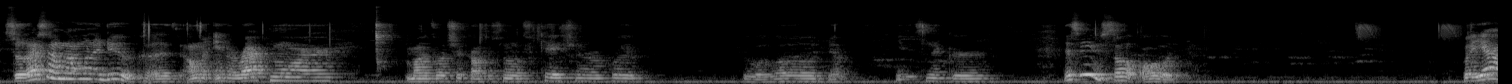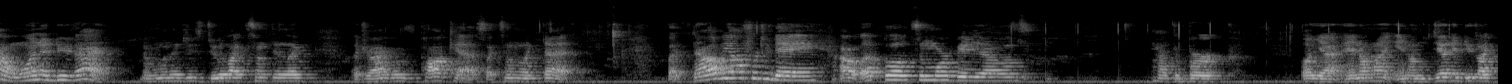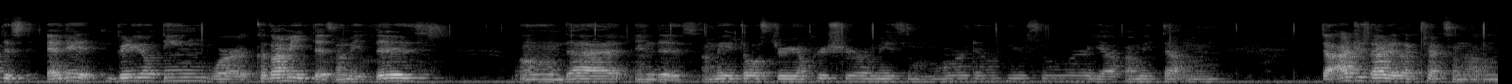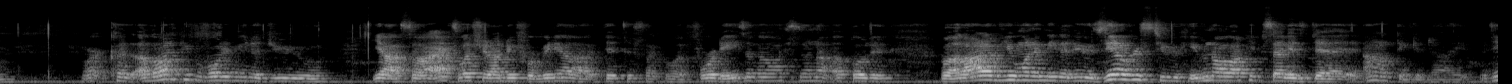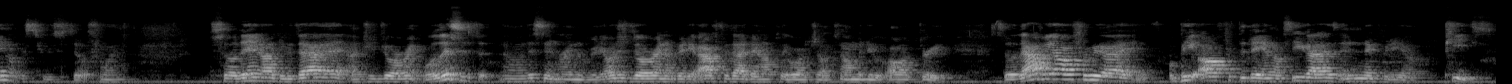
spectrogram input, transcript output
So that's something I want to do because I want to interact more. Might as well check out this notification real quick. It will load, yep. Need a snicker. This seems so old. But yeah, I want to do that. I want to just do like something like a Dragon podcast, like something like that. But that'll be all for today. I'll upload some more videos. I have to burp. Oh yeah, and I'm like, and I'm gonna do like this edit video thing where, cause I made this, I made this, um, that, and this. I made those three. I'm pretty sure I made some more down here somewhere. Yep, I made that one. That I just added like text on that one. Cause a lot of people voted me to do. Yeah, so I asked what should I do for video. I did this like what four days ago. I still not uploaded. But a lot of you wanted me to do Xenoverse 2, even though a lot of people said it's dead. I don't think it died. Xenoverse 2 is still fun. So then I'll do that. I'll just do a random. Well, this is no, this isn't a random video. I'll just do a random video. After that, then I'll play Watch Dogs. So I'm gonna do all three. So that'll be all for you guys. Be all for today, and I'll see you guys in the next video. Peace.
